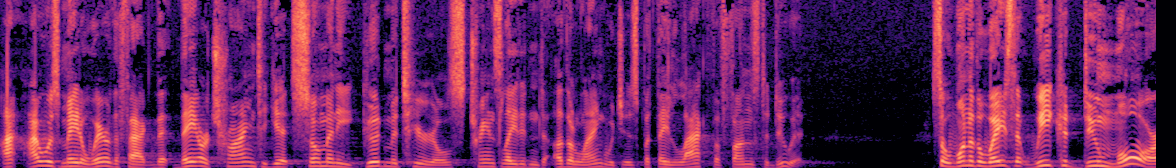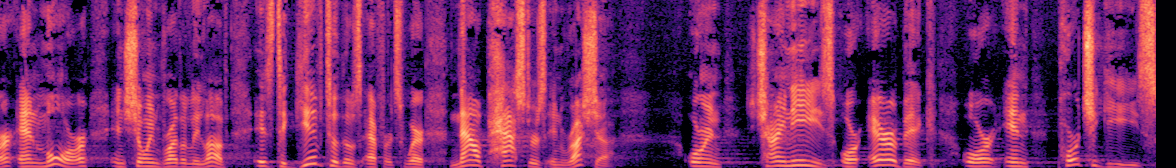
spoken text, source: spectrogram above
I, I, was made aware of the fact that they are trying to get so many good materials translated into other languages, but they lack the funds to do it. So, one of the ways that we could do more and more in showing brotherly love is to give to those efforts where now pastors in Russia or in Chinese or Arabic or in Portuguese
